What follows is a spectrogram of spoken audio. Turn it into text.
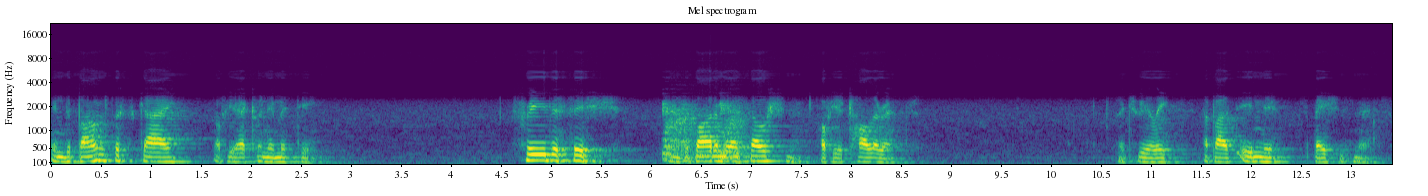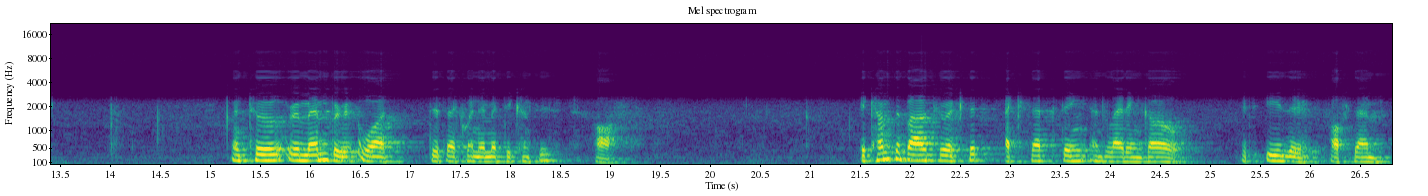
in the boundless sky of your equanimity. Free the fish in the bottomless ocean of your tolerance. It's really about inner spaciousness. And to remember what this equanimity consists of. It comes about through accept, accepting and letting go. It's either of them.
